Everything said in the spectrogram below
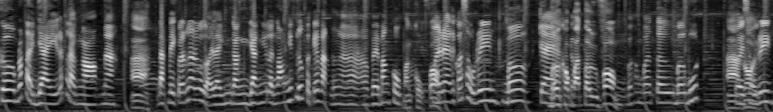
cơm rất là dày rất là ngọt nè. À. Đặc biệt là nó gọi là gần gần như là ngon nhất nước về cái vật à, về măng cụt măng cụt phải ngoài không ra thì có sầu riêng bơ trà. Bơ không ba tư phải ừ, không bơ không ba tư bơ bút à, rồi sầu riêng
